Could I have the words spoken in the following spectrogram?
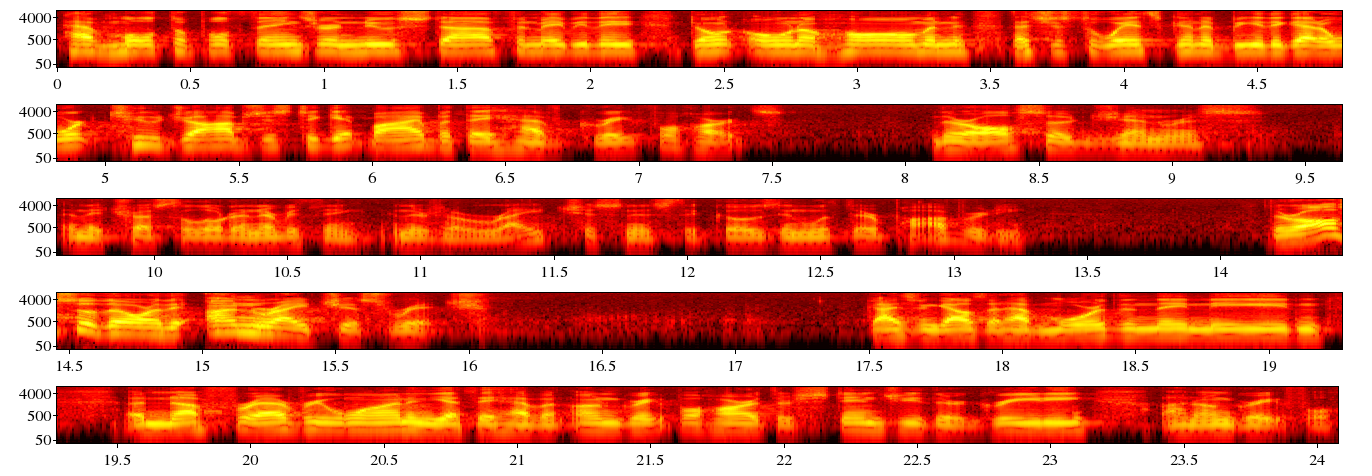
have multiple things or new stuff, and maybe they don't own a home, and that's just the way it's going to be. They got to work two jobs just to get by, but they have grateful hearts. They're also generous, and they trust the Lord in everything. And there's a righteousness that goes in with their poverty. There also, though, are the unrighteous rich. Guys and gals that have more than they need and enough for everyone, and yet they have an ungrateful heart. They're stingy, they're greedy, and ungrateful.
